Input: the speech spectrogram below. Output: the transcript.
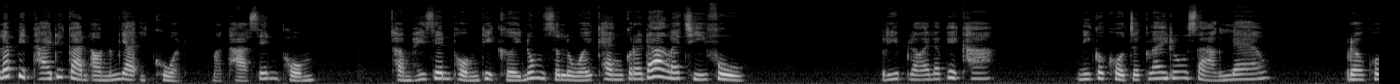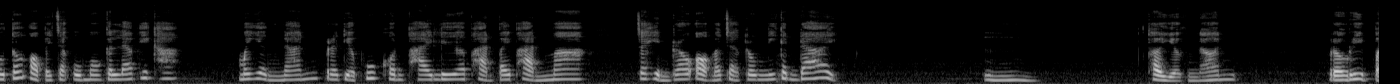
และปิดท้ายด้วยการเอาน้ำยาอีกขวด มาทาเส้นผม ทำให้เส้นผมที่เคยนุ่มสลวยแข็งกระด้างและชี้ฟู เรียบร้อยแล้วเพคะ นี่ก็โคจะใกล้รุ่งสางแล้ว เราคงต้องออกไปจากอุโมงค์กันแล้วเพคะไม่อย่างนั้นประเดี๋ยวผู้คนพายเรือผ่านไปผ่านมา จะเห็นเราออกมาจากตรงนี้กันได้ อืม ถ้าอย่างนั้น เรารีบไป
